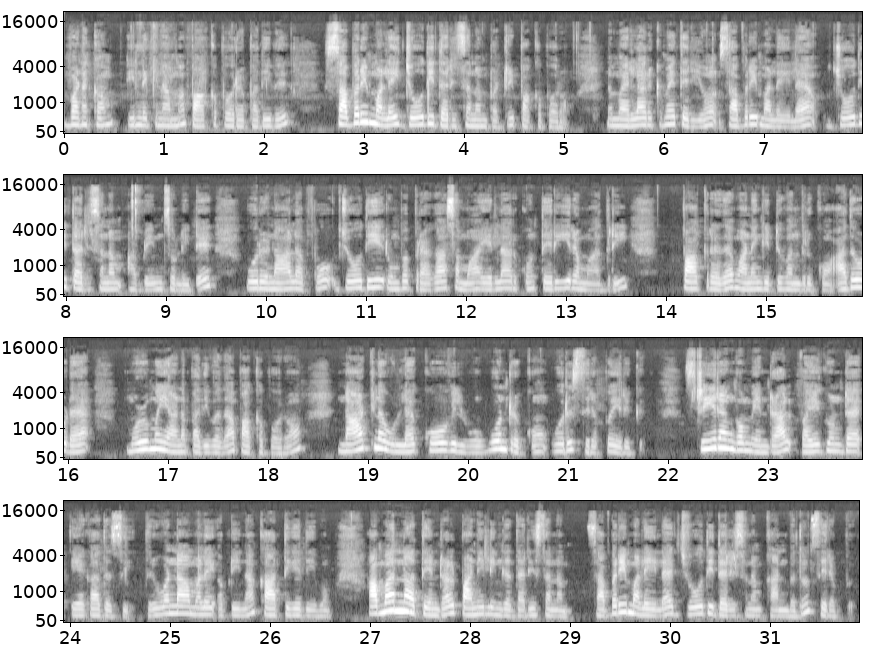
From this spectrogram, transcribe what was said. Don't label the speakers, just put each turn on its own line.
வணக்கம். இன்றைக்கி நம்ம பார்க்க போகிற பதிவு சபரிமலை ஜோதி தரிசனம் பற்றி பார்க்க போகிறோம் நம்ம எல்லாருக்குமே தெரியும் சபரிமலையில் ஜோதி தரிசனம் அப்படின்னு சொல்லிட்டு ஒரு நாள் அப்போது ஜோதி ரொம்ப பிரகாசமாக எல்லாருக்கும் தெரிகிற மாதிரி பார்க்குறத வணங்கிட்டு வந்திருக்கோம். அதோட முழுமையான பதிவை தான் பார்க்க போகிறோம் நாட்டில் உள்ள கோவில் ஒவ்வொன்றுக்கும் ஒரு சிறப்பு இருக்குது ஸ்ரீரங்கம் என்றால் வைகுண்ட ஏகாதசி திருவண்ணாமலை அப்படின்னா கார்த்திகை தீபம். அமர்நாத் என்றால் பனிலிங்க தரிசனம் சபரிமலையில் ஜோதி தரிசனம் காண்பதும் சிறப்பு.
